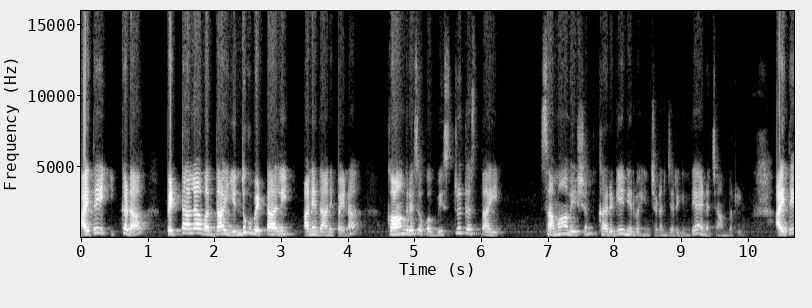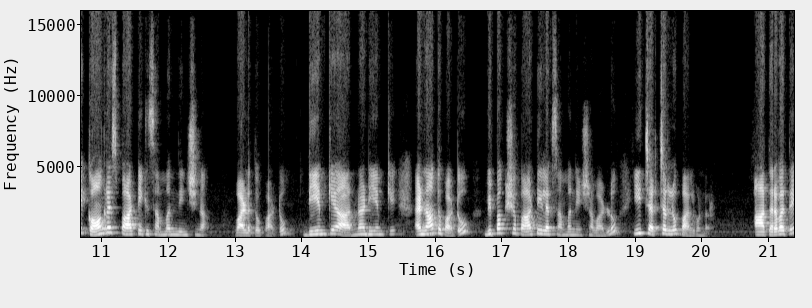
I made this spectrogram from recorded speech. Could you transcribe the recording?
అయితే ఇక్కడ పెట్టాలా వద్దా ఎందుకు పెట్టాలి అనే దానిపైన కాంగ్రెస్ ఒక విస్తృత స్థాయి సమావేశం ఖర్గే నిర్వహించడం జరిగింది ఆయన ఛాంబర్లో. అయితే కాంగ్రెస్ పార్టీకి సంబంధించిన వాళ్ళతో పాటు డిఎంకే అన్నా డిఎంకే అండ్ దాంతోపాటు విపక్ష పార్టీలకు సంబంధించిన వాళ్ళు ఈ చర్చల్లో పాల్గొన్నారు. ఆ తర్వాతే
